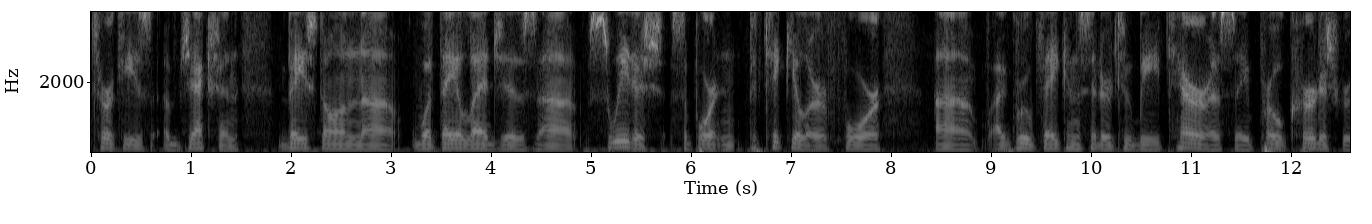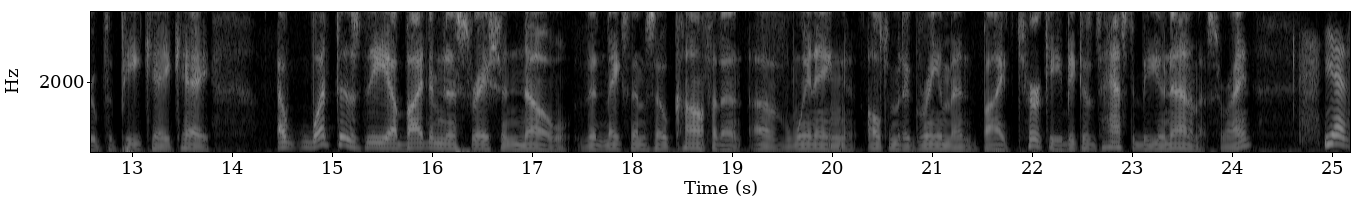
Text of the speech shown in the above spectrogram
Turkey's objection based on uh, what they allege is uh, Swedish support in particular for uh, a group they consider to be terrorists, a pro Kurdish group, the PKK. Uh, what does the uh, Biden administration know that makes them so confident of winning ultimate agreement by Turkey? Because it has to be unanimous, right? Yes,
